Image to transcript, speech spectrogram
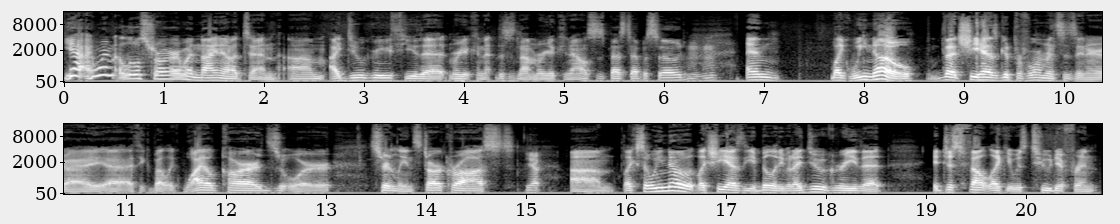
Yeah, I went a little stronger. I went nine out of ten. Um, I do agree with you that Maria. Can- this is not Maria Canales' best episode, and like we know that she has good performances in her. I uh, I think about like Wild Cards or certainly in Starcrossed. Yep. Um, like so we know like she has the ability, but I do agree that it just felt like it was two different.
